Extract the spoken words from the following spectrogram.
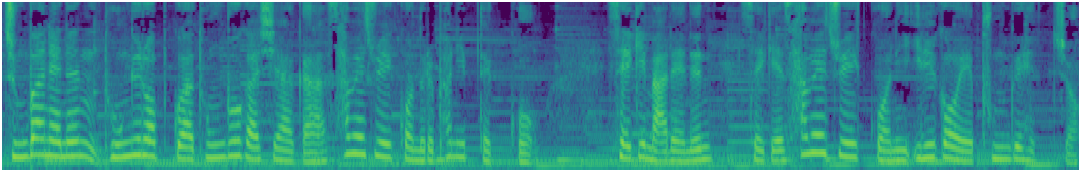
중반에는 동유럽과 동북아시아가 사회주의권으로 편입됐고 세기 말에는 세계 사회주의권이 일거에 붕괴했죠.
